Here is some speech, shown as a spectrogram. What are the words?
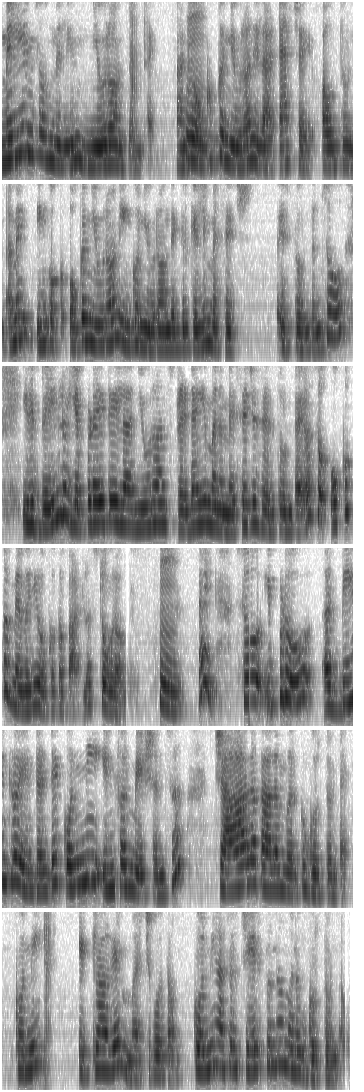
మిలియన్స్ ఆఫ్ మిలియన్ న్యూరాన్స్ ఉంటాయి అంటే Hmm. ఒక్కొక్క న్యూరాన్ ఇలా అటాచ్ అయ్యి అవుతుంది ఐ మీన్ ఇంకొక ఒక న్యూరాన్ ఇంకో న్యూరాన్ దగ్గరికి వెళ్ళి మెసేజ్ ఇస్తూ ఉంటుంది సో ఇది బ్రెయిన్లో ఎప్పుడైతే ఇలా న్యూరాన్ స్ప్రెడ్ అయ్యి మన మెసేజెస్ వెళ్తూ ఉంటాయో సో ఒక్కొక్క మెమరీ ఒక్కొక్క పార్ట్లో స్టోర్ అవుతుంది. రైట్? సో ఇప్పుడు దీంట్లో ఏంటంటే కొన్ని ఇన్ఫర్మేషన్స్ చాలా కాలం వరకు గుర్తుంటాయి. కొన్ని ఇట్లాగే మర్చిపోతాం. కొన్ని అసలు చేస్తున్నా మనకు గుర్తుండవు.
